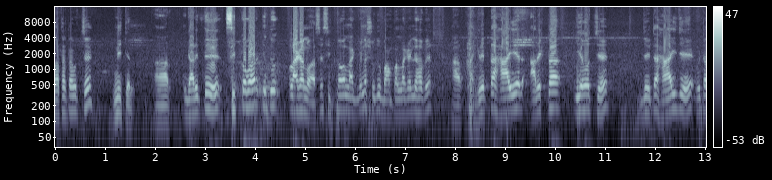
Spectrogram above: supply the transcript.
মাথাটা হচ্ছে নিকেল আর গাড়িতে সিট কভার কিন্তু লাগানো আছে। সিট কভার লাগবে না, শুধু বাম্পার লাগাইলে হবে। আর গ্রেডটা হাইয়ের আরেকটা ইয়ে হচ্ছে যে এটা হাই যে, ওইটা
